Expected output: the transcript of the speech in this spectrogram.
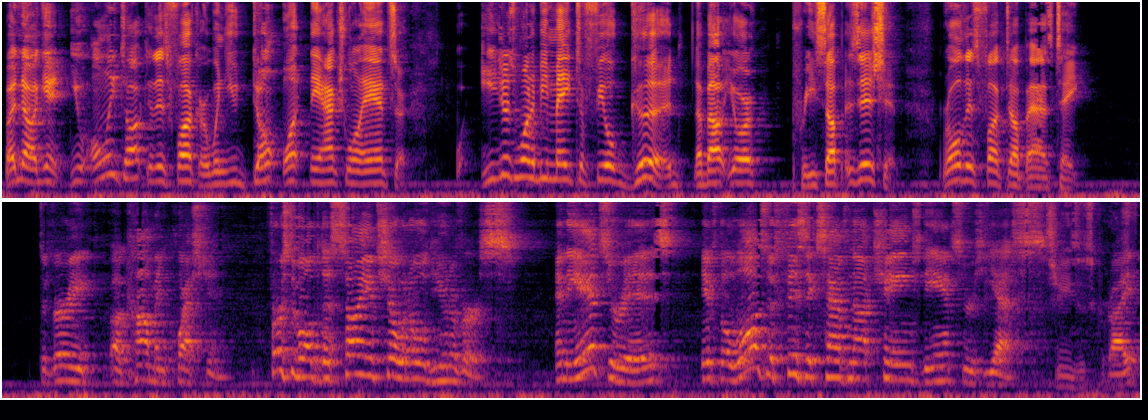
But no, again, you only talk to this fucker when you don't want the actual answer. You just want to be made to feel good about your presupposition. Roll this fucked up ass tape. It's a very uh, common question. First of all, does science show an old universe? And the answer is if the laws of physics have not changed, the answer is yes. Jesus Christ. Right?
